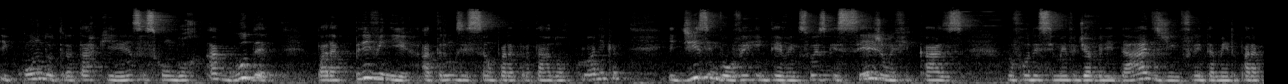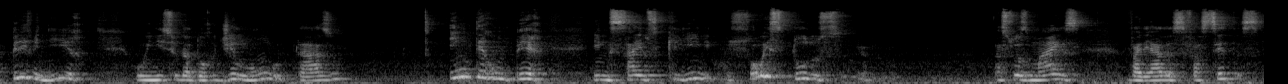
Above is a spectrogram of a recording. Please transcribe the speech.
e quando tratar crianças com dor aguda para prevenir a transição para tratar dor crônica e desenvolver intervenções que sejam eficazes no fornecimento de habilidades de enfrentamento para prevenir o início da dor de longo prazo, interromper ensaios clínicos ou estudos as suas mais variadas facetas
